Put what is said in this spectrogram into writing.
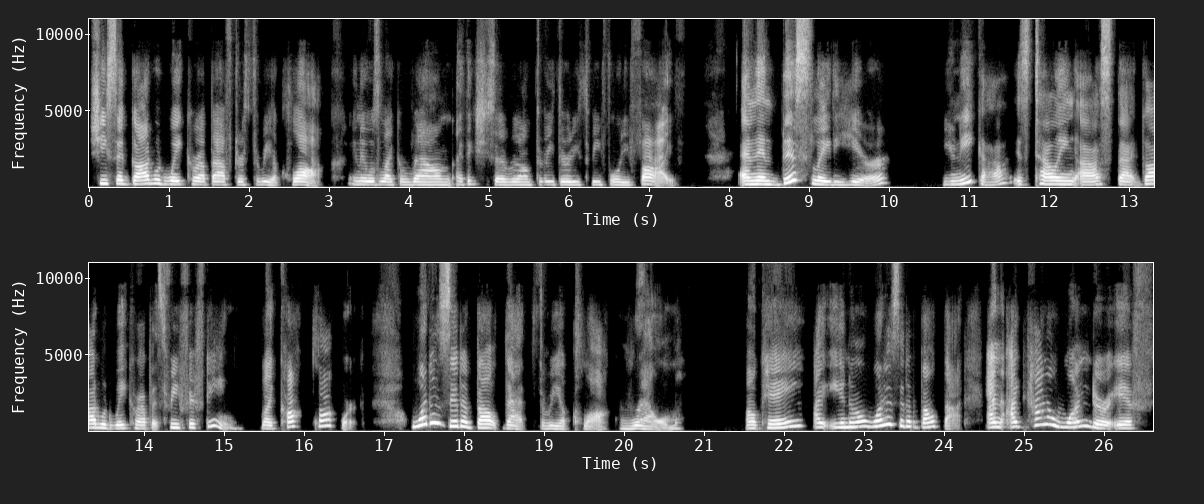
she said God would wake her up after three o'clock and it was like around i think she said around 330 345 and then this lady here unica is telling us that god would wake her up at 315 like clockwork what is it about that three o'clock realm okay i you know what is it about that and i kind of wonder if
